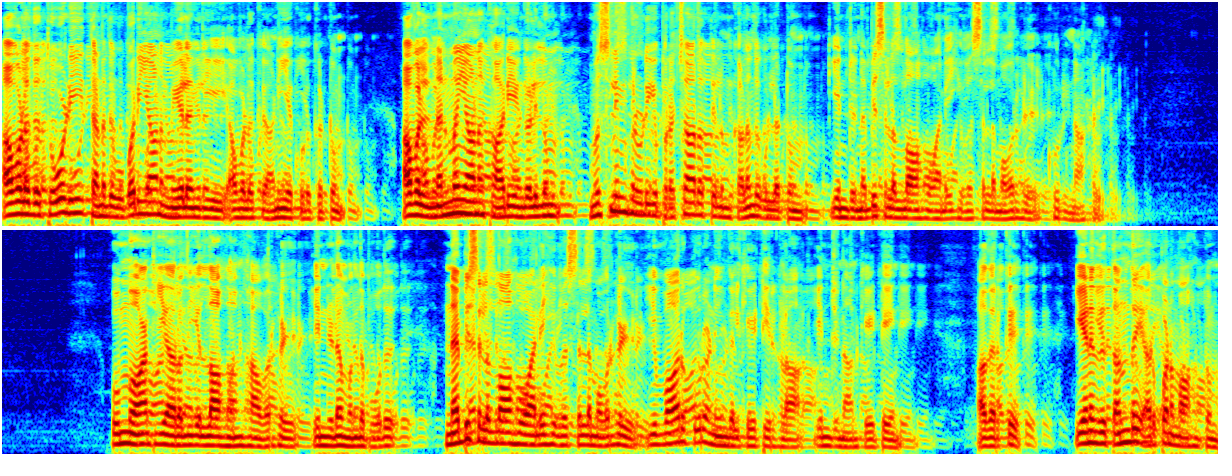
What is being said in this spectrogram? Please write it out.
அவளது தோழி தனது உபரியான மேலங்கியை அவளுக்கு அணிய கொடுக்கட்டும். அவள் நன்மையான காரியங்களிலும் முஸ்லிம்களுடைய பிரச்சாரத்திலும் கலந்து கொள்ளட்டும் என்று நபி சொல்லாஹு அலஹி வசல்லம் அவர்கள் கூறினார்கள். உம் ஆத்தியா ரலியல்லாஹு அல்லாஹா அவர்கள் என்னிடம் வந்தபோது நபி சொல்லாஹு அலஹி வசல்லம் அவர்கள் இவ்வாறு கூற நீங்கள் கேட்டீர்களா? என்று நான் கேட்டேன். அதற்கு எனது தந்தை அர்ப்பணமாகட்டும்.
